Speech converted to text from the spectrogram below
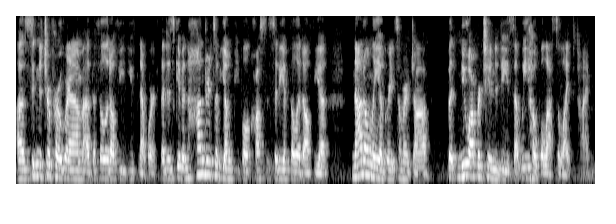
a signature program of the Philadelphia Youth Network that has given hundreds of young people across the city of Philadelphia not only a great summer job, but new opportunities that we hope will last a lifetime.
